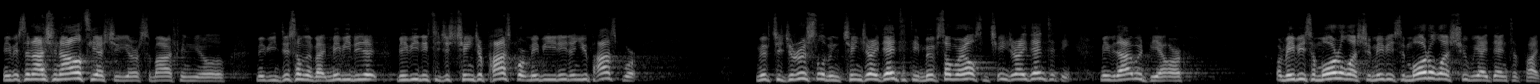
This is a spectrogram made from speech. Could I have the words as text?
Maybe it's a nationality issue. You're a Samaritan, you know, maybe you can do something about it. Maybe you need, a, maybe you need to just change your passport. Maybe you need a new passport. Move to Jerusalem and change your identity. Move somewhere else and change your identity. Maybe that would be it. Or, or maybe it's a moral issue. Maybe it's a moral issue we identify.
